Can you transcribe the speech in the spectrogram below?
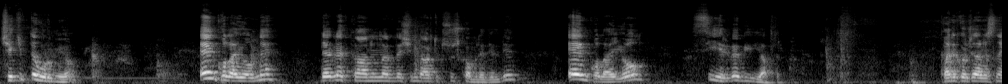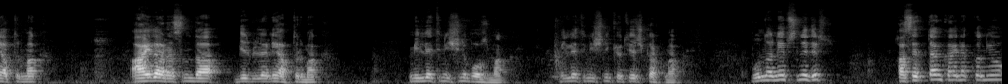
çekip de vurmuyor. En kolay yol ne? Devlet kanunlarında şimdi artık suç kabul edildi. En kolay yol sihir ve büyü yaptırmak. Karı koca arasında yaptırmak, aile arasında birbirlerine yaptırmak, milletin işini bozmak, milletin işini kötüye çıkartmak. Bunların hepsi nedir? Hasetten kaynaklanıyor,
